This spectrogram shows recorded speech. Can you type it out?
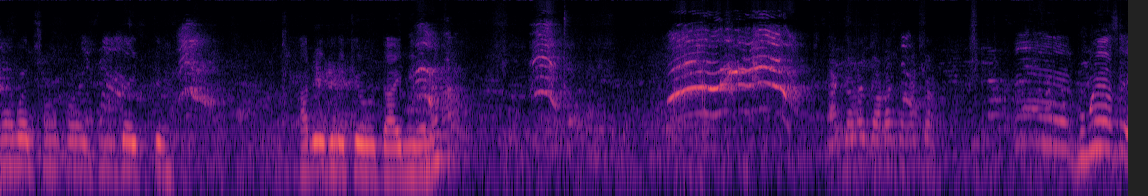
মোবাইল সময় দায়িত্বে আর এগুলো কেউ দায় নিবে না। এ, ঘুমায় আছে।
